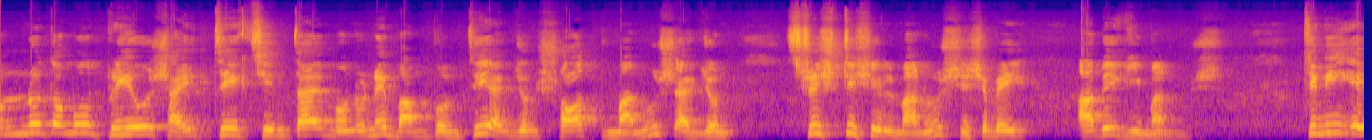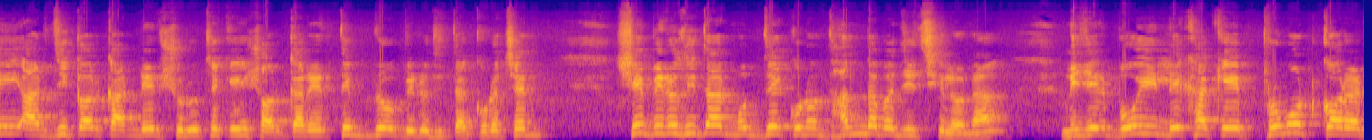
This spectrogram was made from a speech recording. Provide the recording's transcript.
অন্যতম প্রিয় সাহিত্যিক চিন্তায় মননে বামপন্থী একজন সৎ মানুষ, একজন সৃষ্টিশীল মানুষ হিসেবেই আবেগী মানুষ। তিনি এই আর্জিকর কাণ্ডের শুরু থেকেই সরকারের তীব্র বিরোধিতা করেছেন। সে বিরোধিতার মধ্যে কোনো ধান্দাবাজি ছিল না, নিজের বই, লেখাকে প্রমোট করার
